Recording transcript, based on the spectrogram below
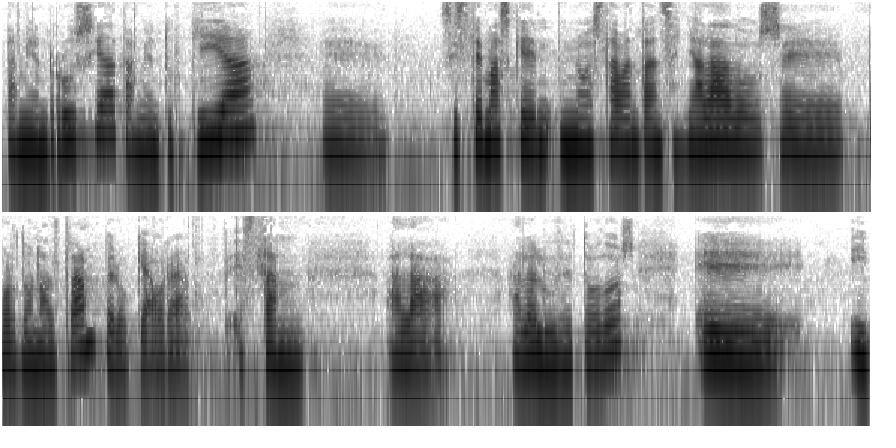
también Rusia, también Turquía sistemas que no estaban tan señalados eh, por Donald Trump, pero que ahora están a la, a la luz de todos. Eh, y,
